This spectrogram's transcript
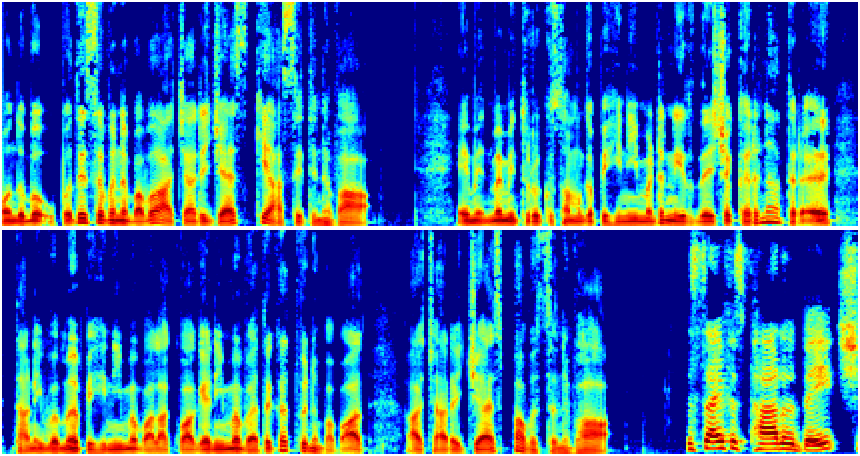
හොඳබ උපදෙස වන බව ආචාරි ජෑස් කියා සිටිනවා. එමෙන්ම මිතුරකු සමඟ පිහිනීමට නිර්දේශ කරන අතර තනිවම පිහිනීම වලක්වා ගැනීම වැදගත් වන බවත් ආචාර්ය ජෑස් පවසනවා. The safest part of the beach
